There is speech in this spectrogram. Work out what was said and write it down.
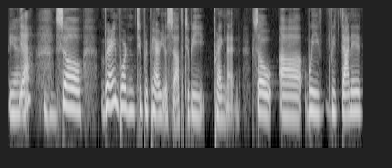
yeah. yeah so very important to prepare yourself to be pregnant so uh, we've we've done it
